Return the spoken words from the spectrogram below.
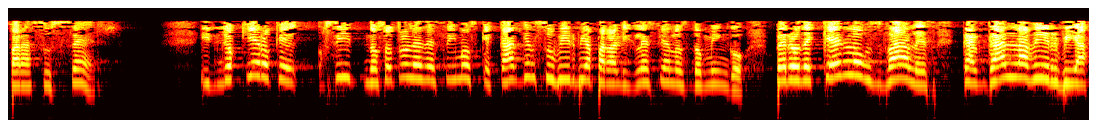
para su ser. Y yo quiero que, sí, nosotros le decimos que carguen su Biblia para la iglesia los domingos, pero ¿de qué nos vale cargar la Biblia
